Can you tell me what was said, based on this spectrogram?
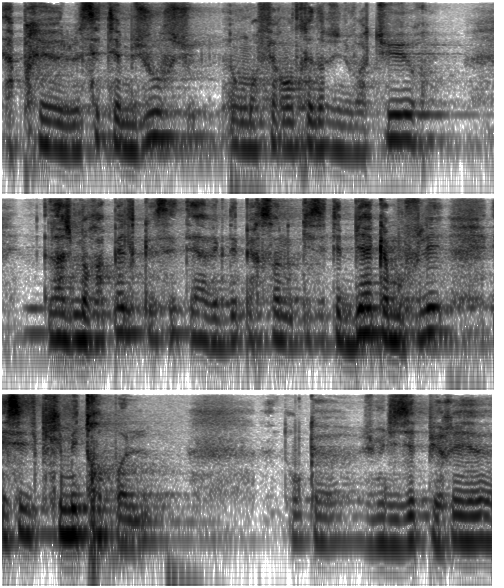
Et après le septième jour, on m'a fait rentrer dans une voiture. Là, je me rappelle que c'était avec des personnes qui s'étaient bien camouflées et c'est écrit métropole. Donc, euh, je me disais, purée, euh,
